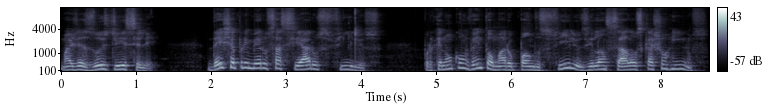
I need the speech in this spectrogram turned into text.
Mas Jesus disse-lhe: Deixa primeiro saciar os filhos, porque não convém tomar o pão dos filhos e lançá-lo aos cachorrinhos.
